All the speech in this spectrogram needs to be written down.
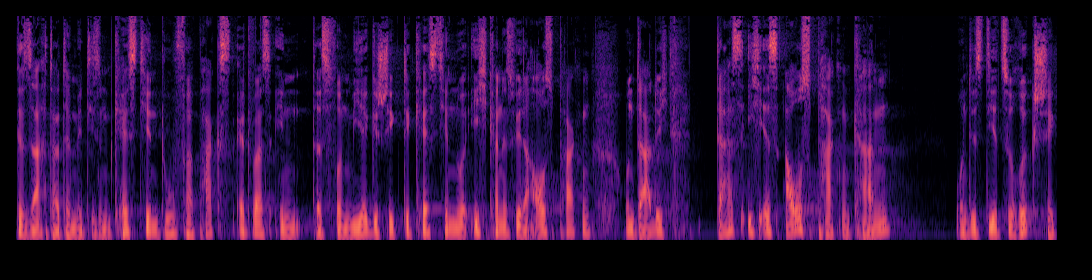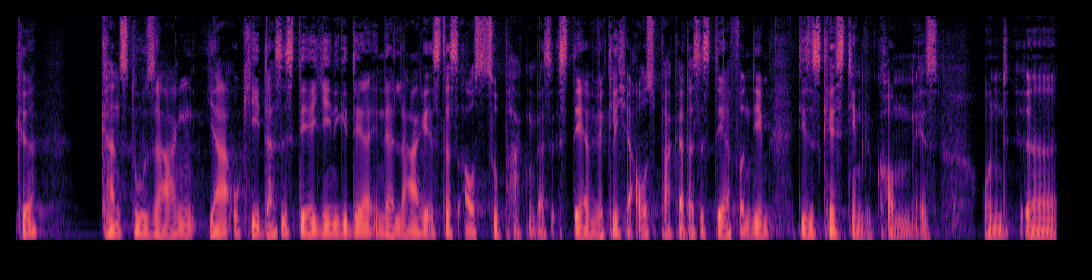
gesagt hatte mit diesem Kästchen, du verpackst etwas in das von mir geschickte Kästchen, nur ich kann es wieder auspacken und dadurch, dass ich es auspacken kann und es dir zurückschicke, kannst du sagen, ja, okay, das ist derjenige, der in der Lage ist, das auszupacken. Das ist der wirkliche Auspacker. Das ist der, von dem dieses Kästchen gekommen ist. Und äh,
